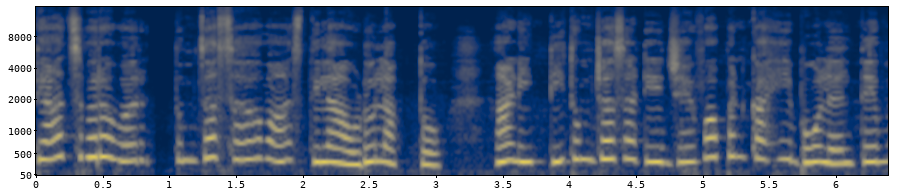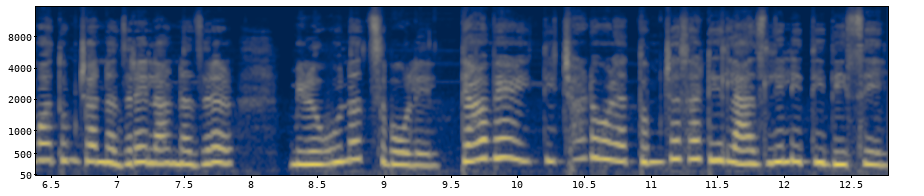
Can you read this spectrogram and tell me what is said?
त्याचबरोबर तुमचा सहवास तिला आवडू लागतो आणि ती तुमच्यासाठी जेव्हा पण काही बोलेल तेव्हा तुमच्या नजरेला नजर मिळवूनच बोलेल. त्यावेळी तिच्या डोळ्यात तुमच्यासाठी लाजलेली ती दिसेल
